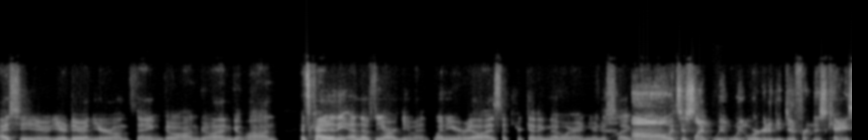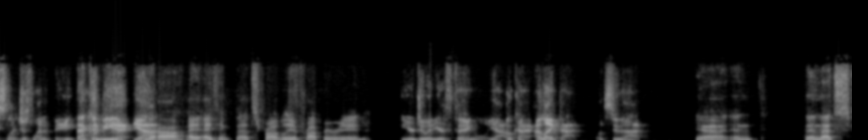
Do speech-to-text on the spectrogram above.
I see you. You're doing your own thing. Go on, go on, go on. It's kind of the end of the argument when you realize like you're getting nowhere and you're just like, Oh, it's just like we, we we're gonna be different in this case. Like just let it be. That could be it. Yeah, yeah, I, I think that's probably a proper read. you're doing your thing. Well, yeah, okay. I like that. Let's do that. Yeah, and then that's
